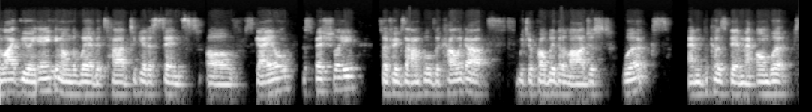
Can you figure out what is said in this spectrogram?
Like viewing anything on the web, it's hard to get a sense of scale, especially. So, for example, the Kalighats, which are probably the largest works, and because they're on worked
